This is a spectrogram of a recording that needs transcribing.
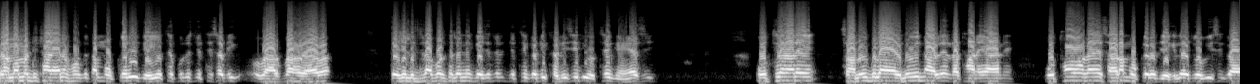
ਰਾਮਾ ਮੰਡੀ ਥਾਣੇ ਨੇ ਫੋਨ ਕੀਤਾ, ਮੌਕੇ ਦੀ ਗਈ ਉੱਥੇ ਪੁਲਿਸ, ਜਿੱਥੇ ਸਾਡੀ ਵਾਰਪਾ ਹੋਇਆ ਵਾ। ਤੇ ਜੇ ਲਿਜਣਾ ਪੁਲਿਸ ਨੇ ਕਿਹਾ, ਜਿੱਥੇ ਗੱਡੀ ਖੜੀ ਸੀ ਉੱਥੇ ਗਏ ਅਸੀਂ। ਉੱਥੇ ਉਹਨਾਂ ਨੇ ਸਾਨੂੰ ਬੁਲਾਇਆ, ਇਹਨੂੰ ਵੀ ਨਾਲ ਲੈਂਦਾ ਥਾਣੇ ਆਇਆ ਨੇ। ਉੱਥੋਂ ਉਹਨਾਂ ਨੇ ਸਾਰਾ ਮੌਕੇ ਤੇ ਦੇਖ ਲਿਆ, ਜੋ ਵੀ ਸੀਗਾ।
